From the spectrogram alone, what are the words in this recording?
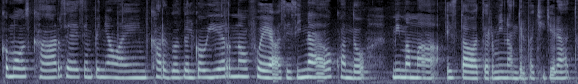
Como Oscar se desempeñaba en cargos del gobierno, fue asesinado cuando mi mamá estaba terminando el bachillerato.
